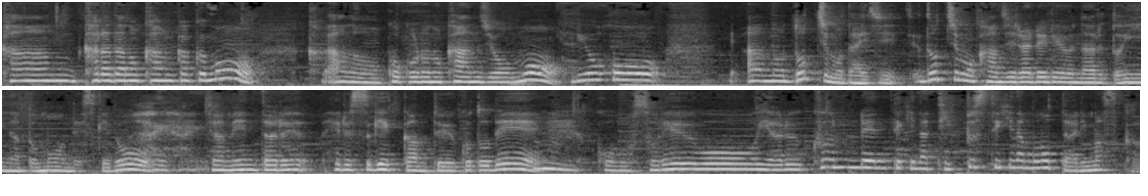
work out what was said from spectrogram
かん体の感覚もかあの心の感情も両方あのどっちも大事。どっちも感じられるようになるといいなと思うんですけど、はいはい。じゃあメンタルヘルス月間ということで、うん。こうそれをやる訓練的な tips 的なものってありますか？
